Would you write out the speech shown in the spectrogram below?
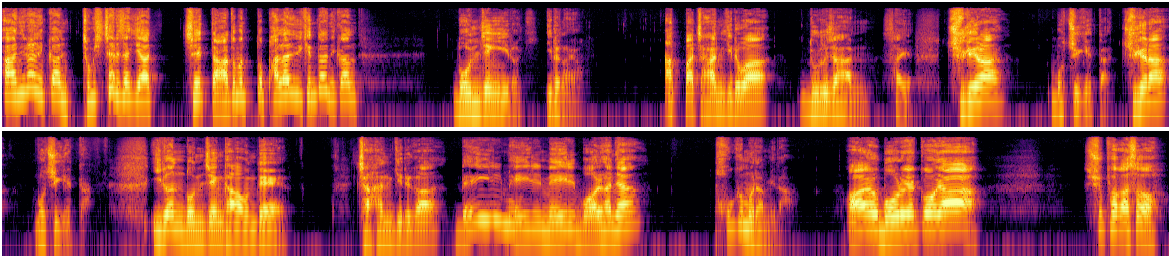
아니라니까 정신 차려 자기야 쟤 놔두면 또 반란 일으킨다니까 논쟁이 일어, 일어나요 아빠 자한 기르와 누르자한 사이에 죽여라 못 죽이겠다 죽여라 못 죽이겠다 이런 논쟁 가운데 자한기르가 매일매일 매일 뭘 하냐 폭음을 합니다 아유 모르겠고 야 슈퍼 가서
